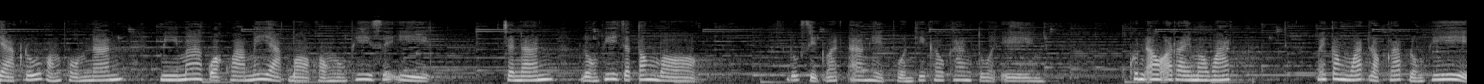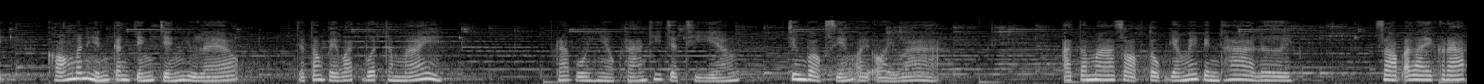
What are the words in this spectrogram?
อยากรู้ของผมนั้น มีมากกว่าความไม่อยากบอกของหลวงพี่เสียอีก ฉะนั้นหลวงพี่จะต้องบอก ลูกศิษย์วัดอ้างเหตุผลที่เข้าข้างตัวเอง คุณเอาอะไรมาวัด ไม่ต้องวัดหรอกครับหลวงพี่ ของมันเห็นกันเจ๋งๆอยู่แล้ว จะต้องไปวัดเวิร์ดทำไม พระบัวเหี่ยวคร้านที่จะเถียง จึงบอกเสียงอ่อยๆว่าอาตมาสอบตกยังไม่เป็นท่าเลย สอบอะไรครับ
